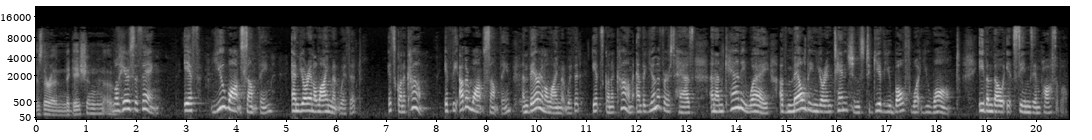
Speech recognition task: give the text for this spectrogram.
is there a negation of? Well, here's the thing. If you want something and you're in alignment with it, it's going to come. If the other wants something and they're in alignment with it, it's going to come. And the universe has an uncanny way of melding your intentions to give you both what you want, even though it seems impossible.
